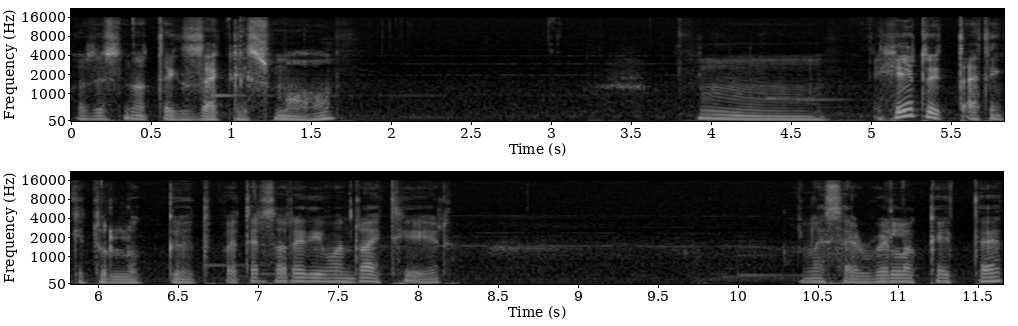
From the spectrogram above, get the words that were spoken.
because it's not exactly small. Hmm. Here it, I think it will look good, but there's already one right here. Unless I relocate that.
